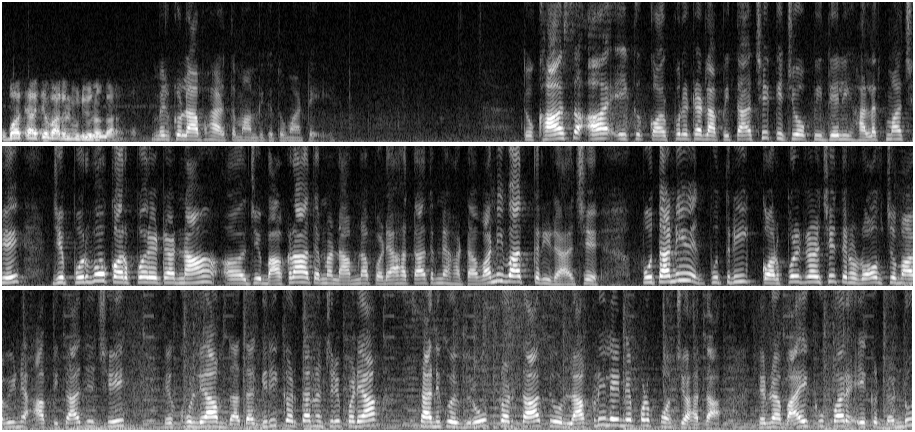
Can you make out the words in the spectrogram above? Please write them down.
ઊભા થયા છે વાયરલ વિડીયોના કારણે. બિલકુલ આભાર તમામ વિગતો માટે. તો ખાસ આ એક કોર્પોરેટરના પિતા છે કે જેઓ પીધેલી હાલતમાં છે, જે પૂર્વ કોર્પોરેટરના જે બાકડા તેમના નામના પડ્યા હતા, તેમને હટાવવાની વાત કરી રહ્યા છે. પોતાની પુત્રી કોર્પોરેટર છે, તેનો રોફ જમાવીને આ પિતા જે છે, એ ખુલ્લેઆમ દાદાગીરી કરતા નજરે પડ્યા. સ્થાનિકોએ વિરોધ કરતા તેઓ લાકડી લઈને પણ પહોંચ્યા હતા. તેમના બાઇક ઉપર એક દંડો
